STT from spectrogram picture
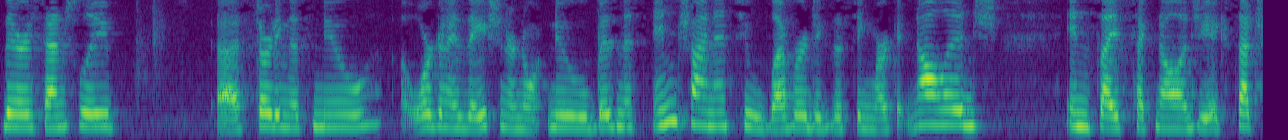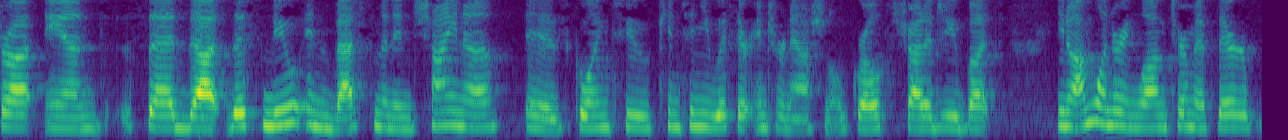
They're essentially uh, starting this new organization or no, new business in China to leverage existing market knowledge insights, technology, etc., and said that this new investment in China is going to continue with their international growth strategy. But you know, I'm wondering long term if they're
